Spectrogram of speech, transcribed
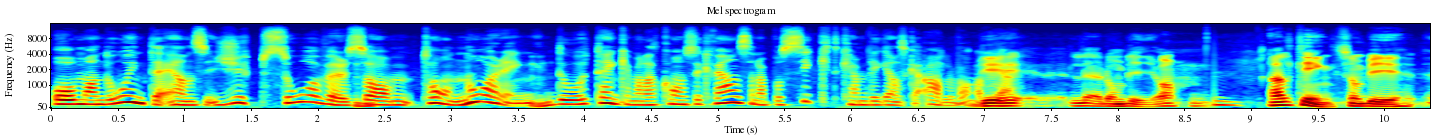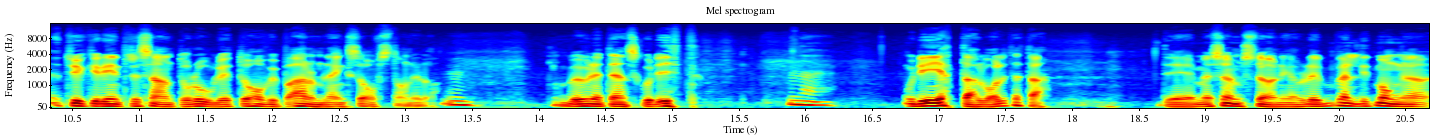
Och om man då inte ens djupsover Mm. som tonåring, då tänker man att konsekvenserna på sikt kan bli ganska allvarliga. Det lär de bli, ja. Allting som vi tycker är intressant och roligt, då har vi på armlängds avstånd idag. Mm. Man behöver inte ens gå dit. Nej. Och det är jätteallvarligt detta. Det är med sömnstörningar och det är väldigt många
